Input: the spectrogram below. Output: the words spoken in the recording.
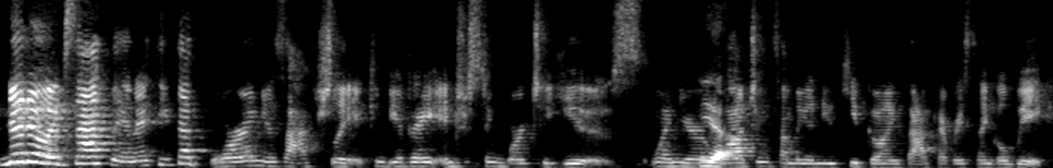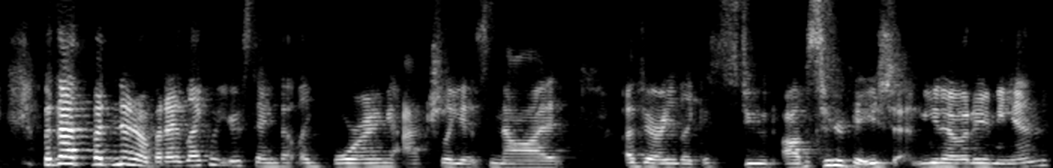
No, no, exactly. And I think that boring is actually it can be a very interesting word to use when you're Yeah. watching something and you keep going back every single week. But that but no, no, but I like what you're saying that like boring actually is not a very like astute observation. You know what I mean?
